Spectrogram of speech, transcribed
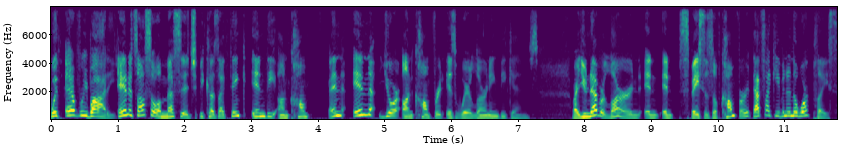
with everybody. And it's also a message because I think in the uncom- in in your uncomfort is where learning begins. Right? You never learn in in spaces of comfort. That's like even in the workplace.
